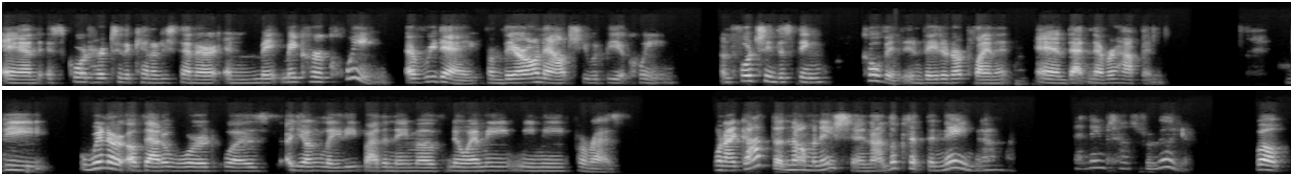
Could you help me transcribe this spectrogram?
and escort her to the Kennedy Center and make make her queen every day. From there on out, she would be a queen. Unfortunately, this thing COVID invaded our planet, and that never happened. The winner of that award was a young lady by the name of Noemi Mimi Perez. When I got the nomination, I looked at the name and I'm like, that name sounds familiar. Well,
